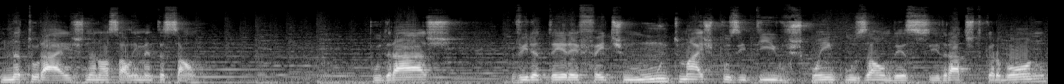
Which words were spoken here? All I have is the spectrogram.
naturais na nossa alimentação. Poderás vir a ter efeitos muito mais positivos com a inclusão desses hidratos de carbono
